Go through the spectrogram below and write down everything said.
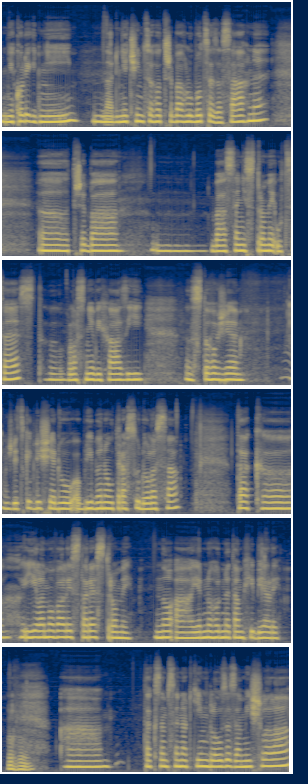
několik dní nad něčím, co ho třeba hluboce zasáhne. Eh, třeba mm, báseň Stromy u cest eh, vlastně vychází z toho, že vždycky, když jedu oblíbenou trasu do lesa, tak eh, jí lemovaly staré stromy. No a jednoho dne tam chyběly. Uh-huh. A tak jsem se nad tím dlouze zamýšlela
